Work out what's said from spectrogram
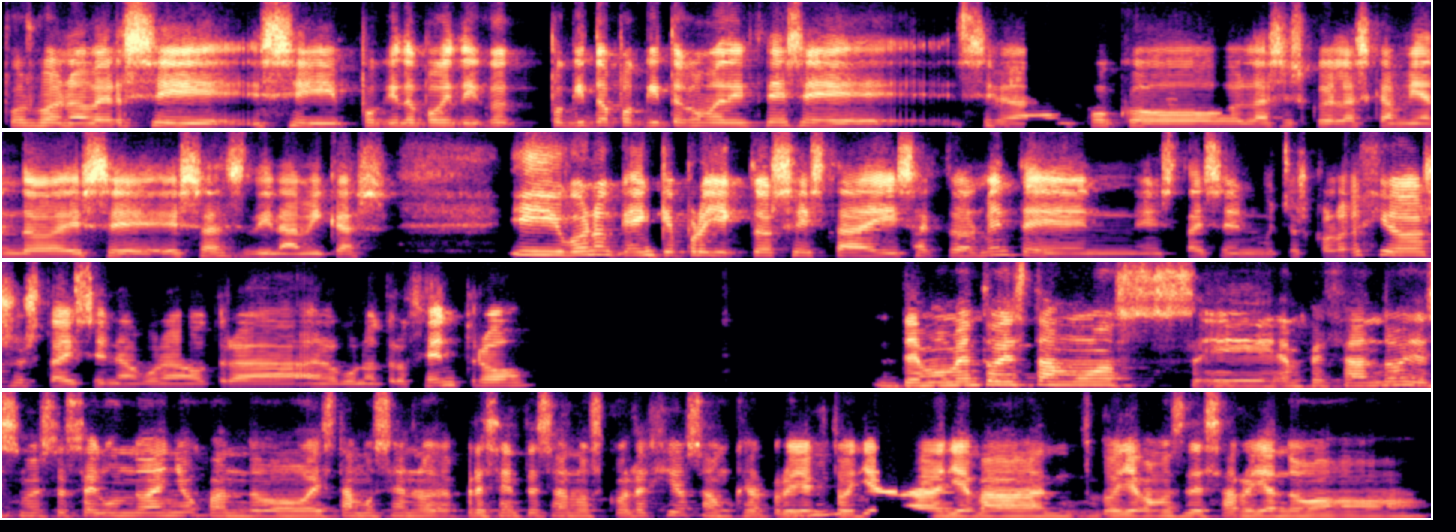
Pues bueno, a ver si, si poquito, a poquito, poquito a poquito, como dices, eh, se van un poco las escuelas cambiando ese, esas dinámicas. Y bueno, ¿en qué proyectos estáis actualmente? ¿Estáis en muchos colegios o estáis en alguna otra, algún otro centro? De momento estamos eh, empezando, es nuestro segundo año cuando estamos presentes en los colegios, aunque el proyecto ya lleva, lo llevamos desarrollando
